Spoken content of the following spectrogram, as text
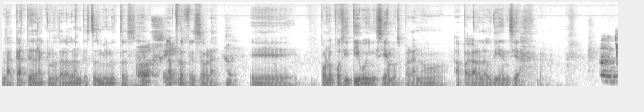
la cátedra que nos dará durante estos minutos oh, la profesora. Eh, por lo positivo iniciamos para no apagar a la audiencia. Ok,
